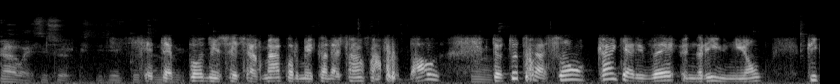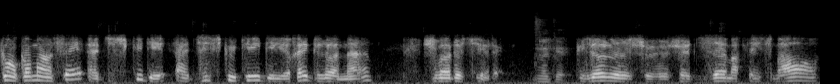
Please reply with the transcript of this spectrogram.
Ah ouais, c'est sûr. C'était pas nécessairement pour mes connaissances en football. De toute façon, quand il arrivait une réunion, puis qu'on commençait à discuter, à discuter des règlements, je me retirais. Puis là, je, je disais à Martin Simard,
